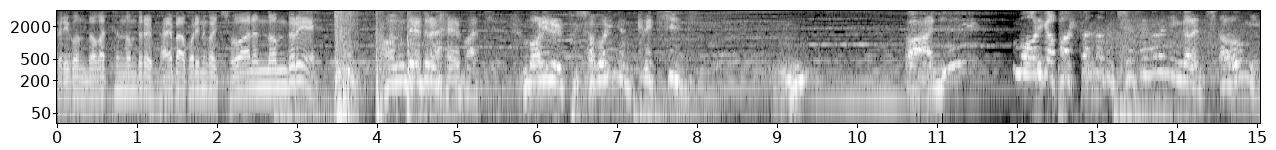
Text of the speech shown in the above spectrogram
그리고 너 같은 놈들을 밟아버리는 걸 좋아하는 놈들이 언데드라 해봤자 머리를 부숴버리면 끝이지. 음? 아니, 머리가 박살나도 재생하는 인간은 처음이고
